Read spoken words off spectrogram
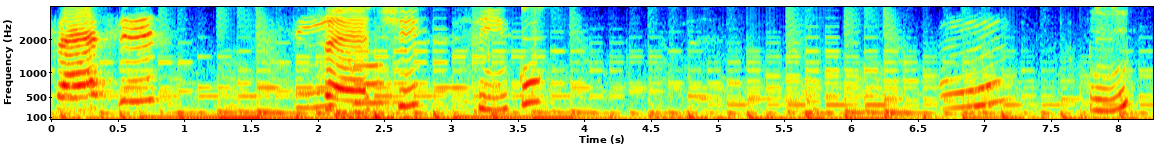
7, 5, 7, 5, 1, 1.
